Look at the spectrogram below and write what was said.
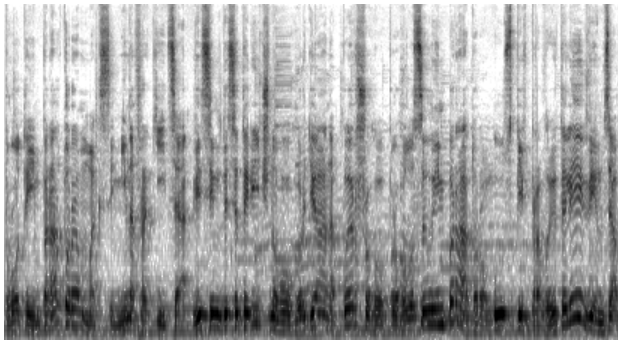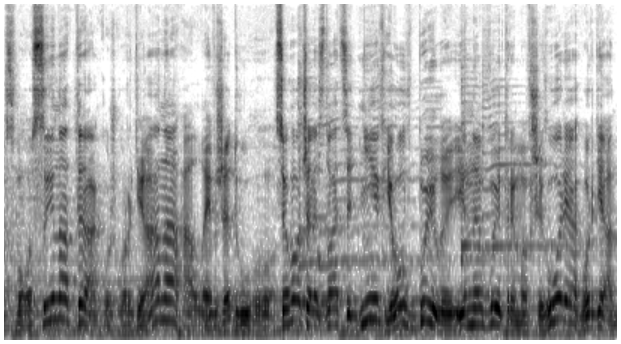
проти імператора Максиміна Фракійця. 80-річного Гордіана І проголосили імператором. У співправителі він взяв свого сина, також Гордіана, але вже другого. Всього через 20 днів його вбили, і не витримавши горя, Гордіан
